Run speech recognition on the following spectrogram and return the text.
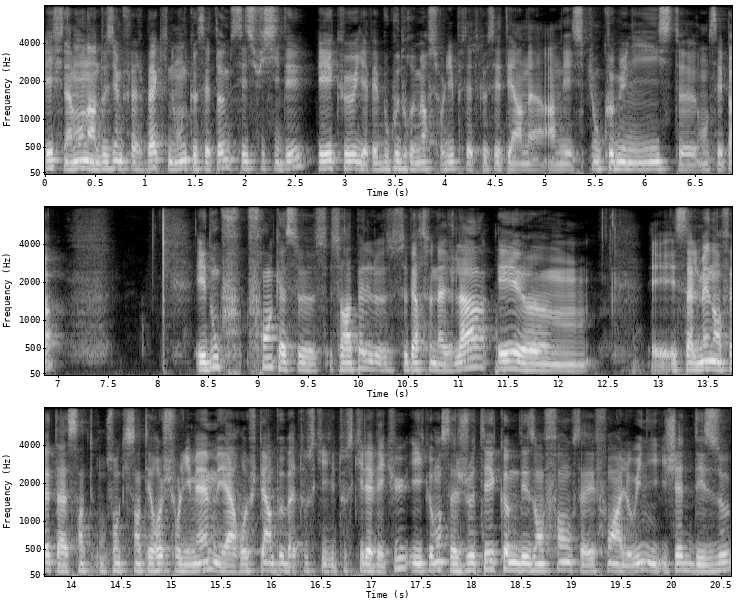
Et finalement, on a un deuxième flashback qui nous montre que cet homme s'est suicidé et qu'il y avait beaucoup de rumeurs sur lui. Peut-être que c'était un, espion communiste, euh, on ne sait pas. Et donc, Franck a ce, se rappelle ce personnage-là et, euh, et, ça le mène en fait à. On sent qu'il s'interroge sur lui-même et à rejeter un peu bah, tout ce qu'il a vécu. Et il commence à jeter comme des enfants, vous savez, font Halloween, il jette des œufs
